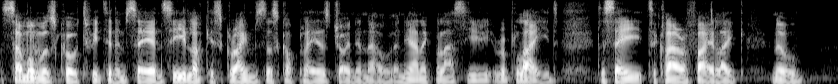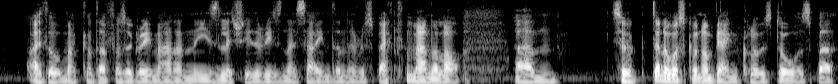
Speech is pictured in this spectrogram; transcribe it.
someone was quote tweeting him saying, "See, look, it's Grimes that's got players joining now." And Yannick Bolasie replied to say to clarify, like, "No, I thought Michael Duff was a great man, and he's literally the reason I signed, and I respect the man a lot." Um, so don't know what's going on behind closed doors, but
